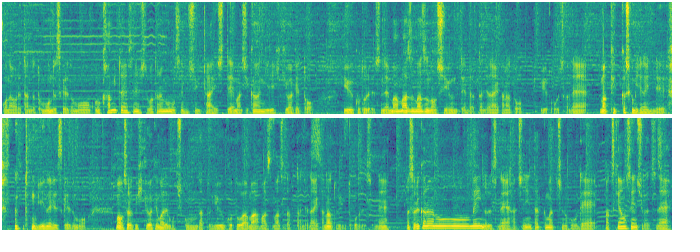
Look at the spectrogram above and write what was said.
行われたんだと思うんですけれども、この上谷選手と渡辺桃選手に対して、まあ、時間切れ引き分けということでですね、まあ、まずまずの試運転だったんじゃないかなというところですかね。まあ、結果しか見てないんでとも言えないですけれども、まあ、おそらく引き分けまで持ち込んだということは、まあ、まずまずだったんじゃないかなというところですよね。まあ、それからあのメインのですね8人タッグマッチの方で松木山選手がですね、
